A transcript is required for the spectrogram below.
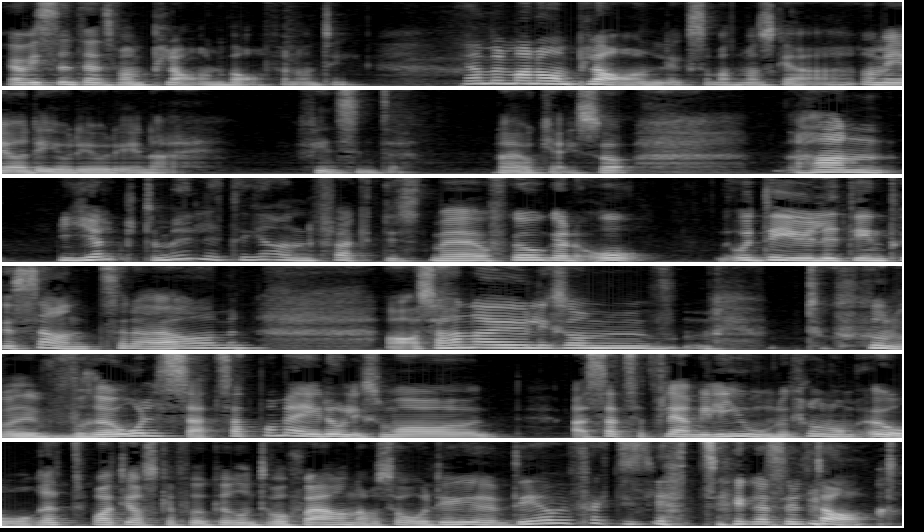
jag visste inte ens vad en plan var för någonting. Ja men man har en plan liksom att man ska, ja men göra det och det och det. Nej, finns inte. Nej okej, så han hjälpte mig lite grann faktiskt med och frågade och, och det är ju lite intressant sådär, ja men Ja, så han har ju liksom vrålsatsat på mig då liksom och satsat flera miljoner kronor om året på att jag ska få åka runt och vara stjärna och så. Det, det har ju faktiskt gett resultat.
